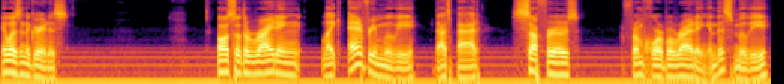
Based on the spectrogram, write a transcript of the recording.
It wasn't the greatest. Also, the writing, like every movie that's bad, suffers from horrible writing. And this movie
